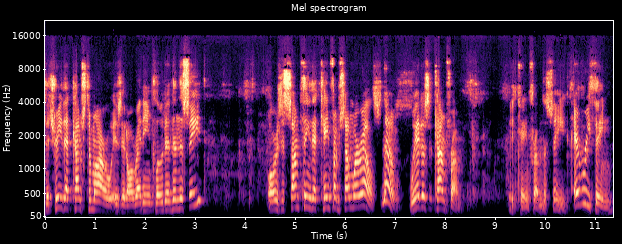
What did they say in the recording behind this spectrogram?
The tree that comes tomorrow, is it already included in the seed? Or is it something that came from somewhere else? No. Where does it come from? It came from the seed. Everything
